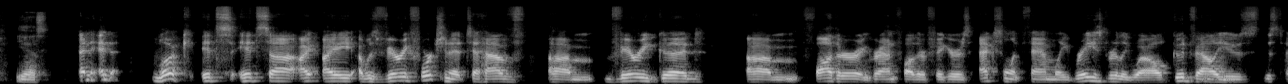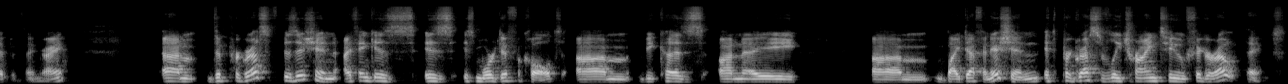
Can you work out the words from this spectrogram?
yes. And and look, it's it's uh, I, I I was very fortunate to have um, very good um, father and grandfather figures, excellent family, raised really well, good mm-hmm. values, mm-hmm. this type of thing, right? Um, the progressive position, I think, is is is more difficult um, because on a um, by definition, it's progressively trying to figure out things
